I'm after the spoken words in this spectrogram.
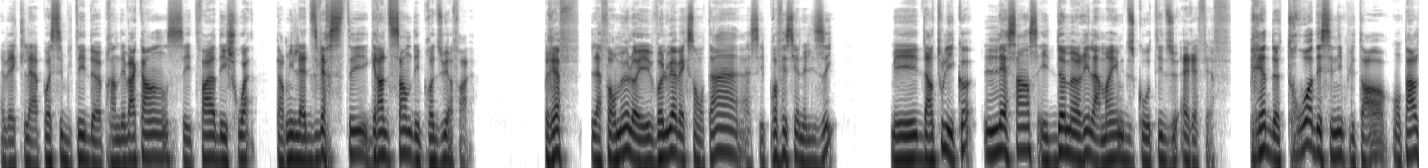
avec la possibilité de prendre des vacances et de faire des choix parmi la diversité grandissante des produits à faire. Bref, la formule a évolué avec son temps, elle s'est professionnalisée, mais dans tous les cas, l'essence est demeurée la même du côté du RFF. Près de trois décennies plus tard, on parle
